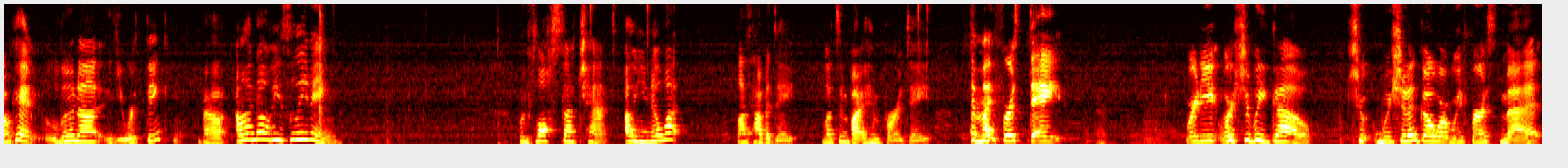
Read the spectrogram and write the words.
Okay, Luna, you were thinking about... Oh, no, he's leaving. We've lost our chance. Oh, you know what? Let's have a date. Let's invite him for a date. And my first date. Where do you... Where should we go? Should, we shouldn't go where we first met.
